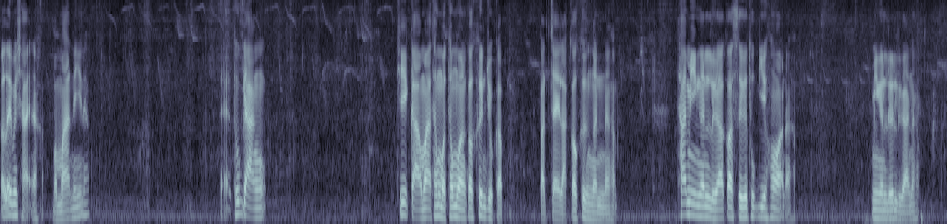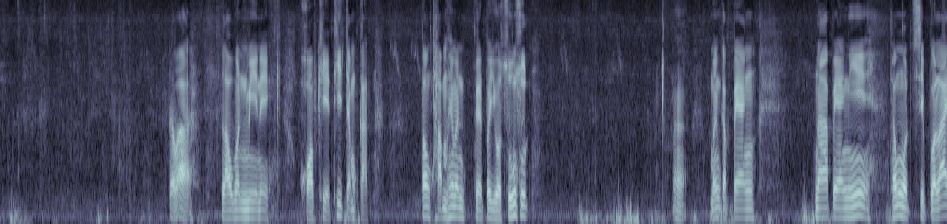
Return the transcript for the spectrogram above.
ก็เลยไม่ใช่นะครับ ประมาณนี้นะครับ แต่ทุกอย่างที่กล่าวมาทั้งหมดทั้งมวลก็ขึ้นอยู่กับปัจจัยหลักก็คือเงินนะครับ ถ้ามีเงินเหลือก็ซื้อทุกยี่ห้อนะครับ มีเงินเหลือๆนะครับ แต่ว่าเรามันมีในขอบเขตที่จำกัด ต้องทำให้มันเกิดประโยชน์สูงสุดอ่าเหมือนกับแปลงนาแปลงนี้ทั้งหมด 10 กว่าไร่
